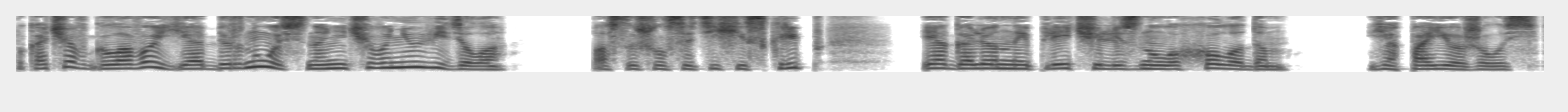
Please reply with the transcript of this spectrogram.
Покачав головой, я обернулась, но ничего не увидела. Послышался тихий скрип, и оголенные плечи лизнуло холодом. Я поежилась.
